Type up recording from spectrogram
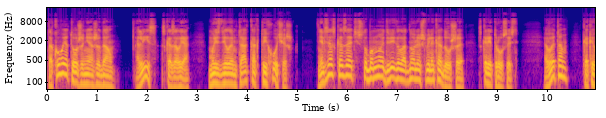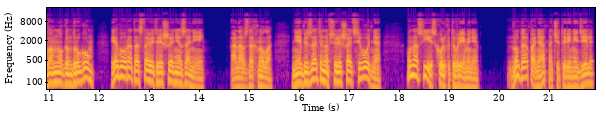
Такого я тоже не ожидал. «Лис», — сказал я, — «мы сделаем так, как ты хочешь». Нельзя сказать, чтобы мной двигало одно лишь великодушие, скорее трусость. В этом, как и во многом другом, я был рад оставить решение за ней. Она вздохнула. «Не обязательно все решать сегодня. У нас есть сколько-то времени». «Ну да, понятно, четыре недели».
